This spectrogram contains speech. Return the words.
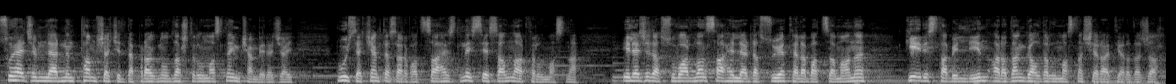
su həcmlərinin tam şəkildə proqnozlaşdırılmasına imkan verəcək. Bu isə kənd təsərrüfatı sahəsində istehsalın artırılmasına, eləcə də suvarılan sahələrdə suya tələbat zamanı qeyri-stabilliyin aradan qaldırılmasına şərait yaradacaq.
